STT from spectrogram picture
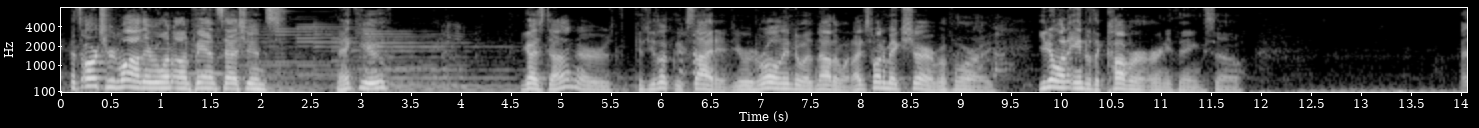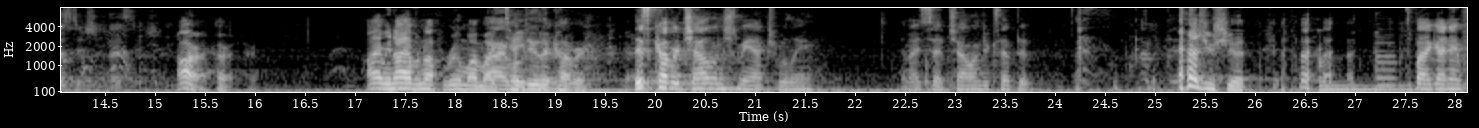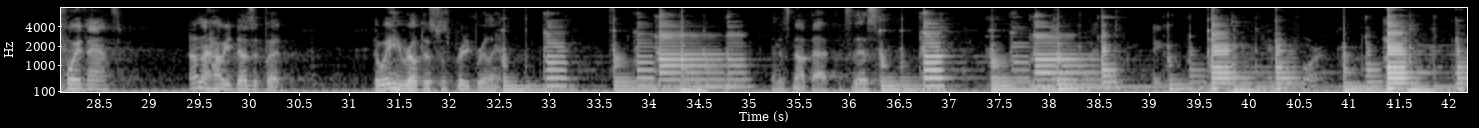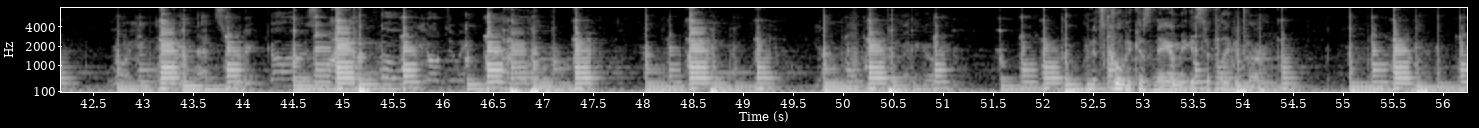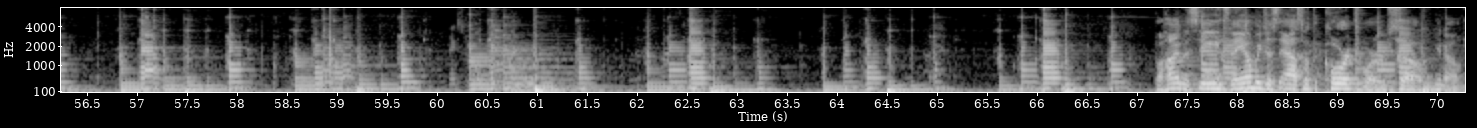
That's Orchard Wild, everyone, on Van Sessions. Thank you. You guys done, or because you look excited, you're rolling into another one. I just want to make sure before I. You don't want to end with a cover or anything, so. Let's do shit. Let's do shit. All right, all right. I mean, I have enough room on my all right, tape. I will do here. the cover. Okay. This cover challenged me actually, and I said, "Challenge accepted." As you should it's by a guy named Foy Vance. I don't know how he does it, but the way he wrote this was pretty brilliant. And it's not that, it's this. And it's cool because Naomi gets to play guitar. the scenes. Naomi just asked what the chords were, so you know.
